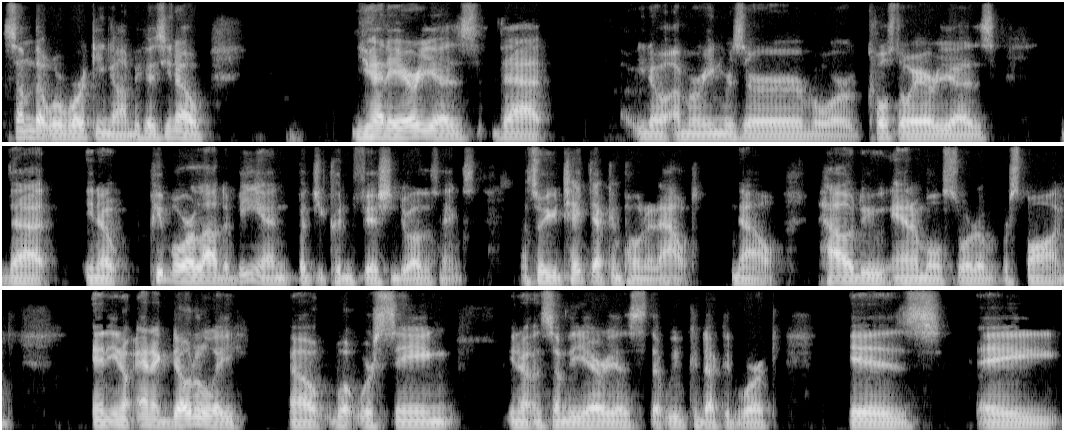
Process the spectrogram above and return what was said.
some that we're working on because you know you had areas that you know a marine reserve or coastal areas that you know people were allowed to be in but you couldn't fish and do other things and so you take that component out now. How do animals sort of respond? And, you know, anecdotally, uh, what we're seeing, you know, in some of the areas that we've conducted work is a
